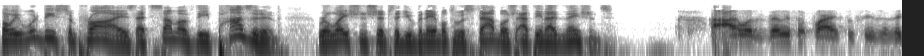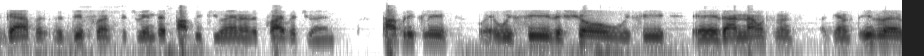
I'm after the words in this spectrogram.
but we would be surprised at some of the positive relationships that you've been able to establish at the United Nations. I was very surprised to see the, gap, the difference between the public UN and the private UN. Publicly, we, we see the show, we see uh, the announcements against Israel,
